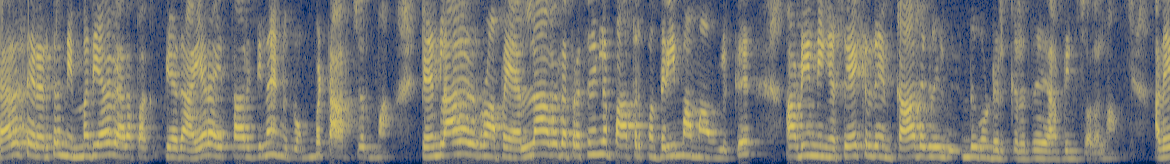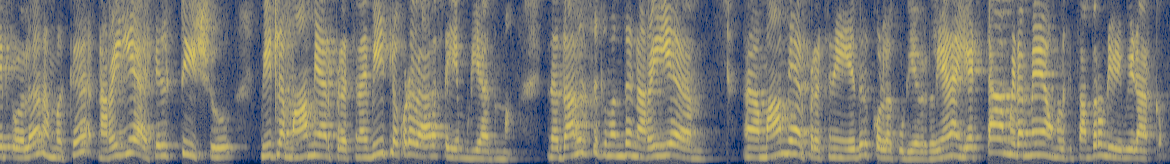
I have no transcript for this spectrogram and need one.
வேலை செய்கிற இடத்துல நிம்மதியாகவே வேலை பார்க்க முடியாது. ஹையர் அத்தாரிட்டிலாம் எங்களுக்கு ரொம்ப டார்ச்சர்மா பெண்களாக இருக்கிறோம். அப்போ எல்லா வித பிரச்சனைகளும் பார்த்துருப்போம். தெரியுமாம்மா உங்களுக்கு? அப்படின்னு நீங்கள் சேர்க்குறது என் காதுகளில் விழுந்து கொண்டு இருக்கிறது அப்படின்னு சொல்லலாம். அதே போல் நமக்கு நிறைய ஹெல்த் இஷ்யூ வீட்டில் மாமியார் பிரச்சனை வீட்டில் கூட வேலை செய்ய முடியாதுமா இந்த தனுசுக்கு வந்து நிறைய மாமியார் பிரச்சனையை எதிர்கொள்ளக்கூடியவர்கள். ஏன்னா எட்டாம் இடமே அவங்களுக்கு சந்திரனுடைய வீடாக இருக்கும்.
